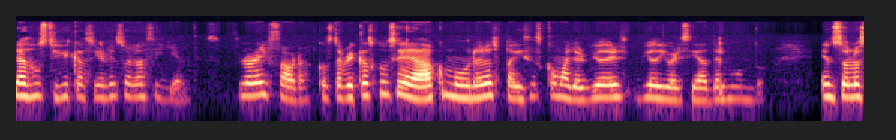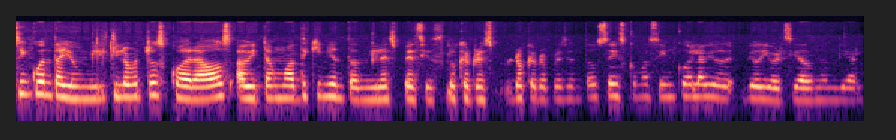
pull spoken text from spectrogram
Las justificaciones son las siguientes. Flora y fauna. Costa Rica es considerada como uno de los países con mayor biodiversidad del mundo. En solo 51.000 kilómetros cuadrados habitan más de 500.000 especies, lo que, lo que representa un 6,5 de la biodiversidad mundial.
